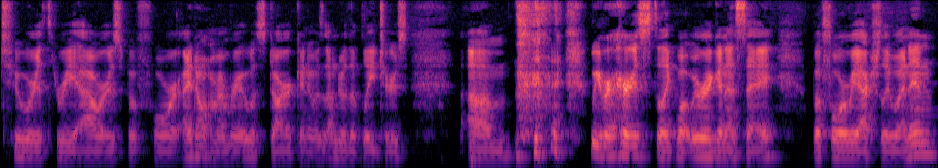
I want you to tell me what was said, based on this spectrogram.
two or three hours before. I don't remember. It was dark and it was under the bleachers. Um, we rehearsed like what we were gonna say before we actually went in,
